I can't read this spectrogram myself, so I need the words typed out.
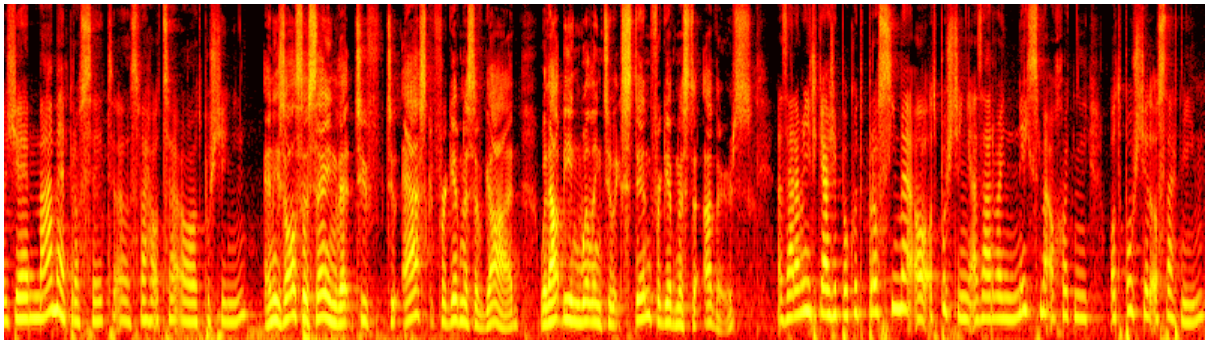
že máme prosit uh, svého otce o odpuštění. And he's also saying that to, to ask forgiveness of God without being willing to extend forgiveness to others A zároveň říká, že pokud prosíme o odpuštění a zároveň nejsme ochotní odpouštět ostatním,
